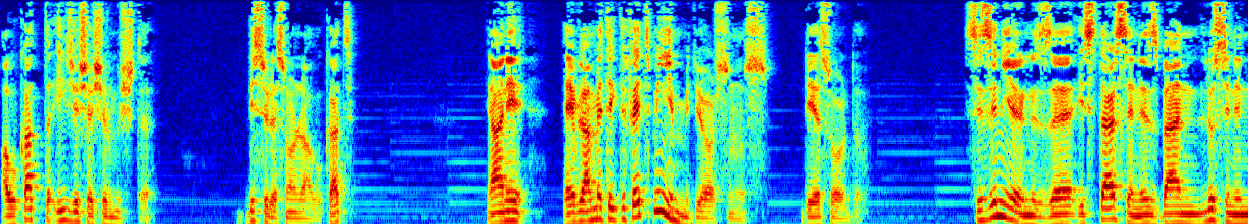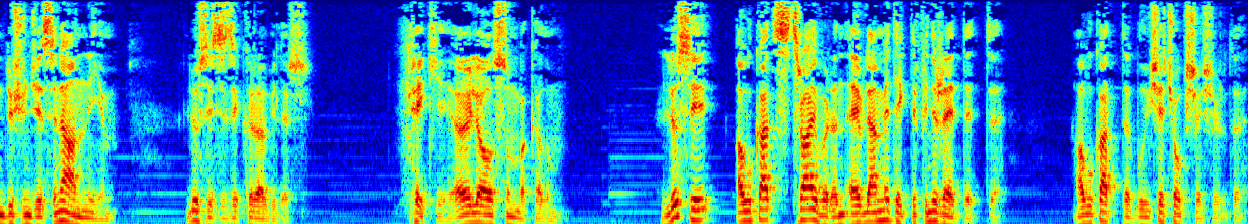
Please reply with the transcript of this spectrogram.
Avukat da iyice şaşırmıştı. Bir süre sonra avukat, ''Yani evlenme teklif etmeyeyim mi diyorsunuz?'' diye sordu. ''Sizin yerinize isterseniz ben Lucy'nin düşüncesini anlayayım. Lucy sizi kırabilir.'' ''Peki, öyle olsun bakalım.'' Lucy, avukat Stryver'ın evlenme teklifini reddetti. Avukat da bu işe çok şaşırdı.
